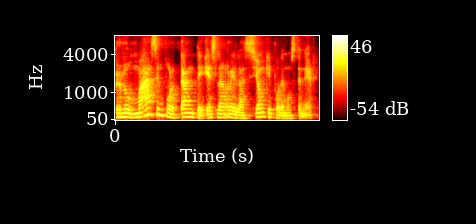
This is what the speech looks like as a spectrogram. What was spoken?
Pero lo más importante es la relación que podemos tener.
